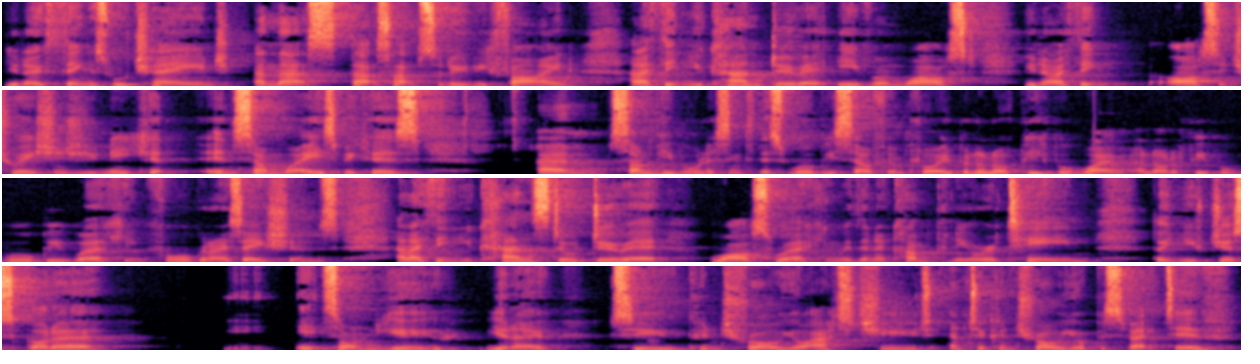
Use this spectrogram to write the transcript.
You know, things will change and that's, that's absolutely fine. And I think you can do it even whilst, you know, I think our situation is unique in some ways because um, some people listening to this will be self-employed, but a lot of people won't. A lot of people will be working for organizations. And I think you can still do it whilst working within a company or a team, but you've just got to, it's on you, you know, to control your attitude and to control your perspective.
